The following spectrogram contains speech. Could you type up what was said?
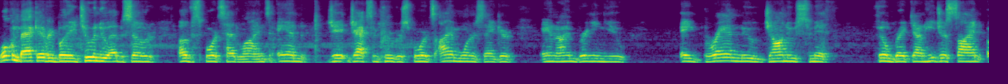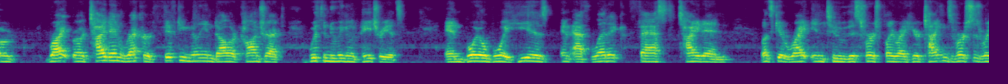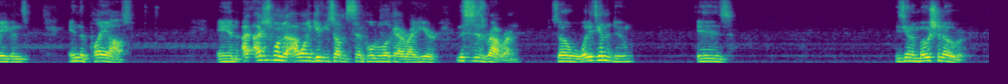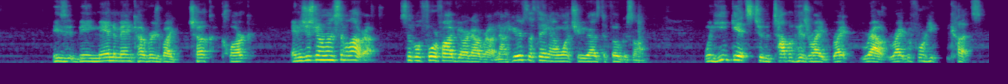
Welcome back, everybody, to a new episode of Sports Headlines and J- Jackson Krueger Sports. I am Warner Sanker, and I'm bringing you a brand new Jonnu Smith film breakdown. He just signed a right a tight end record $50 million contract with the New England Patriots. And boy, oh boy, he is an athletic, fast tight end. Let's get right into this first play right here Titans versus Ravens in the playoffs. And I, I just want to I want to give you something simple to look at right here. This is his route running. So what he's gonna do is he's gonna motion over. He's being man-to-man coverage by Chuck Clark, and he's just gonna run a simple out route, simple four or five yard out route. Now here's the thing I want you guys to focus on. When he gets to the top of his right right route, right before he cuts,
